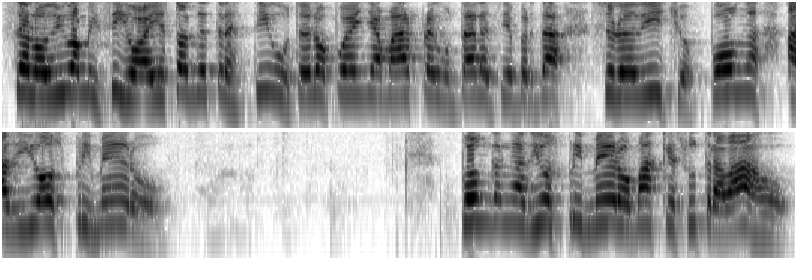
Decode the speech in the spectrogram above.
Se lo digo a mis hijos, ahí están de testigos. Ustedes los pueden llamar, preguntarles si es verdad. Se lo he dicho, pongan a Dios primero. Pongan a Dios primero más que su trabajo.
